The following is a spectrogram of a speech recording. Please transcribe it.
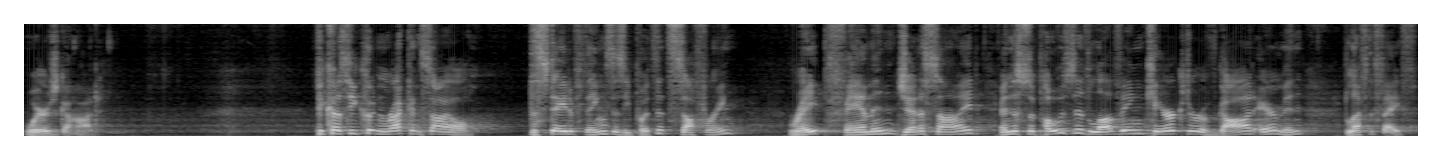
Where's God? because he couldn't reconcile the state of things, as he puts it suffering, rape, famine, genocide, and the supposed loving character of God, Ehrman left the faith.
